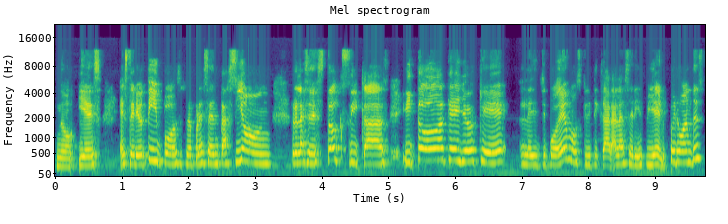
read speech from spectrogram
¿no? Y es estereotipos, representación, relaciones tóxicas y todo aquello que le podemos criticar a las series Biel. Pero antes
